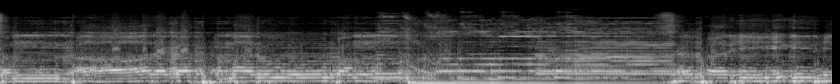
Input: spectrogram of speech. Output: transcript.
సంతారక బ్రహ్మరూపం సఫరీగిరి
